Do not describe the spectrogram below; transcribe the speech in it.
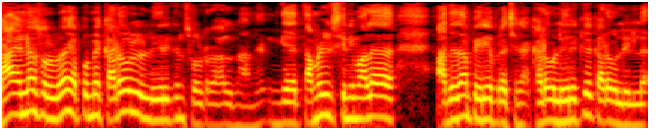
நான் என்ன சொல்வேன்? எப்போவுமே கடவுள் இருக்குன்னு சொல்கிற ஆள் நான். இங்கே தமிழ் சினிமாவில் அதுதான் பெரிய பிரச்சனை. கடவுள் இருக்குது கடவுள் இல்லை.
